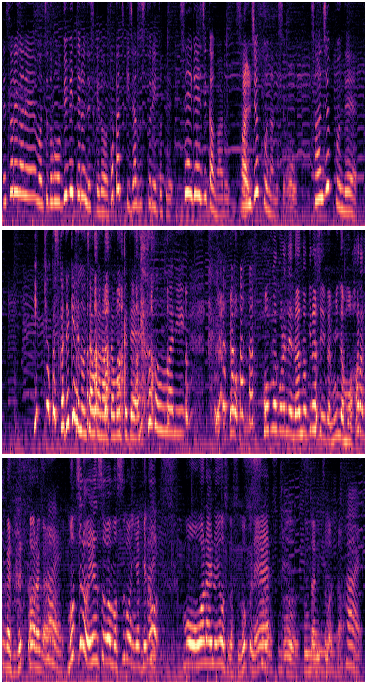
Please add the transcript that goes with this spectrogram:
でそれがねもうちょっとほんまビビってるんですけど高槻ジャズストリートって制限時間がある。はい。30分なんですよ、うん。うん30分で1曲しかできへんのんちゃうかなって思ってて ほんまにでもほんまこれね何の気なしに言ったらみんなもう腹抱えて絶対笑うから、はい。もちろん演奏はもうすごいんやけど、はい。もうお笑いの要素がすごくね。ね、うん、ふんだんに詰まった。そういうはい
